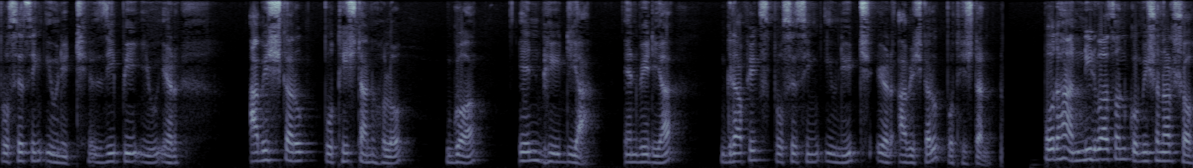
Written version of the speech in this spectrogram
প্রসেসিং ইউনিট, জিপিইউ এর আবিষ্কারক প্রতিষ্ঠান হল গ. Nvidia. Nvidia graphics processing unit এর আবিষ্কারক প্রতিষ্ঠান। প্রধান নির্বাচন কমিশনার সহ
